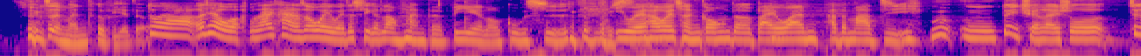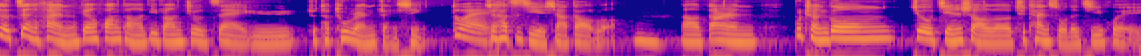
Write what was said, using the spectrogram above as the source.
这也蛮特别的。对啊，而且我我在看的时候，我以为这是一个浪漫的 BL 故事，以为他会成功的掰弯他的妈吉。嗯嗯，对全来说，这个震撼跟荒唐的地方就在于，就他突然转性，对，所以他自己也吓到了。嗯，然后当然。不成功就减少了去探索的机会。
